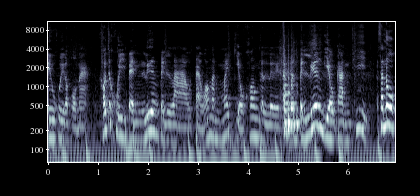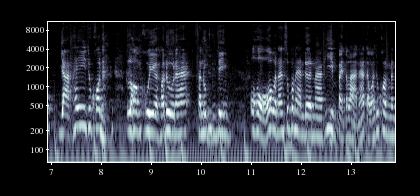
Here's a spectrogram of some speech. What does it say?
ริวคุยกับผมอะเขาจะคุยเป็นเรื่องเป็นราว แต่ว่ามันไม่เกี่ยวข้องกันเลย แต่มันเป็นเรื่องเดียวกันที่สนุกอยากให้ทุกคน ลองคุยกับเขาดูนะฮะ สนุกจริง ๆ โอ้โห วันนั้นซูเปอร์แมนเดินมาพี่ยิมไปตลาดนะ แต่ว่าทุกคนมัน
